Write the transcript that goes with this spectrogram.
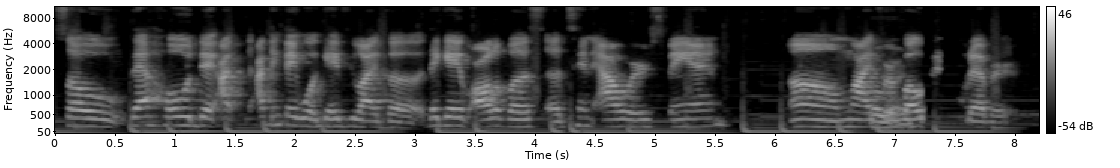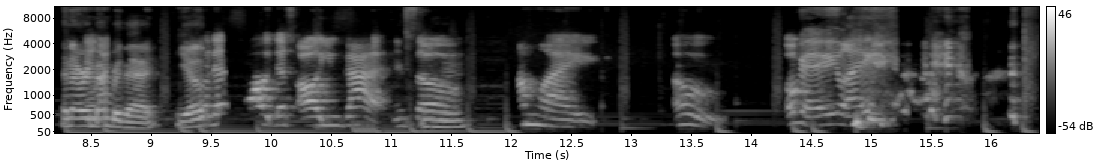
so that whole day, I, I think they what gave you like a they gave all of us a ten hour span, um, like okay. for voting, whatever. And I remember and like, that. Yep. So that's all. That's all you got. And so mm-hmm. I'm like, oh, okay, like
